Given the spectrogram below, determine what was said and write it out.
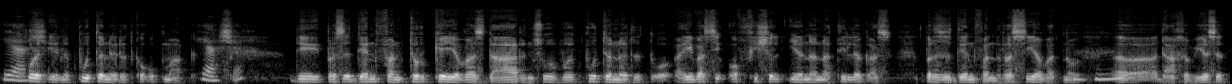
Ja, Groot sure. ene Putin het dit geoopmaak Ja, Sheikh. Die president van Turkye was daar en so word Putin het dit hy was die official ene natuurlik as president van Russia wat nou mm -hmm. uh, daar gewees het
